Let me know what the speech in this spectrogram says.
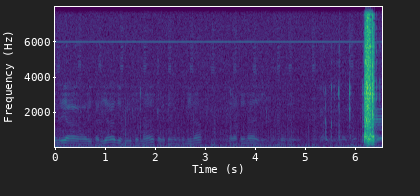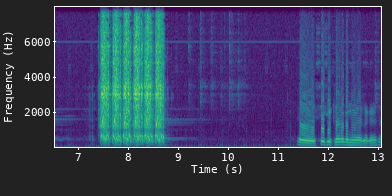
Pondría, avisaría 10 minutos más para que tengan comida para la cena y Eh, sí, sí, claro que mueves la cabeza.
